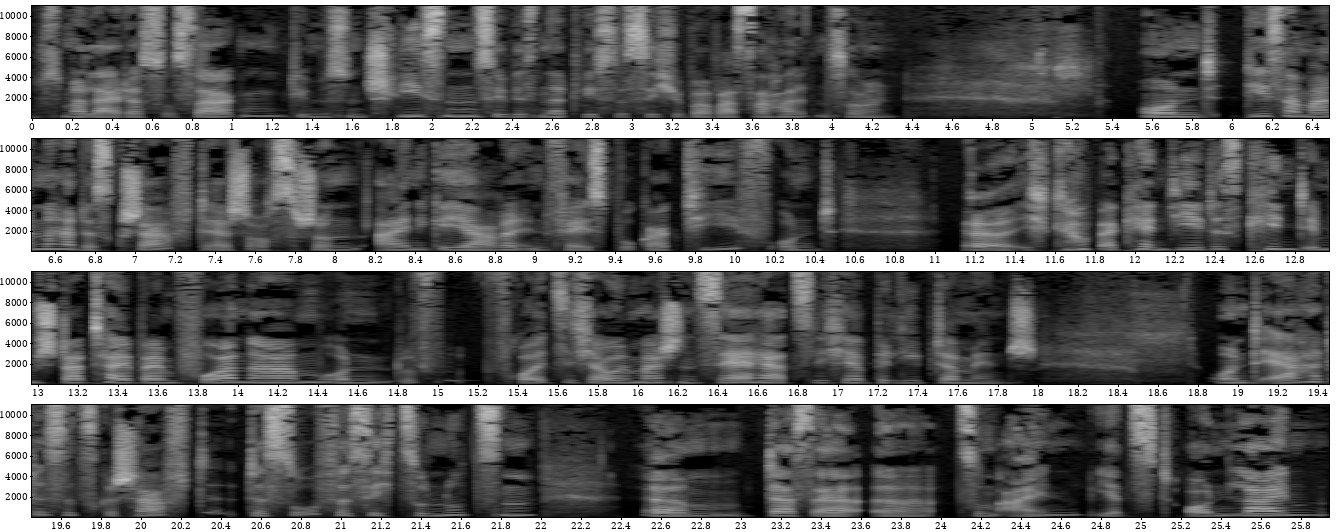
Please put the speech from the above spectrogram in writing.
muss man leider so sagen. Die müssen schließen, sie wissen nicht, wie sie sich über Wasser halten sollen. Und dieser Mann hat es geschafft, er ist auch schon einige Jahre in Facebook aktiv und äh, ich glaube, er kennt jedes Kind im Stadtteil beim Vornamen und freut sich auch immer, schon sehr herzlicher, beliebter Mensch. Und er hat es jetzt geschafft, das so für sich zu nutzen, ähm, dass er äh, zum einen jetzt online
